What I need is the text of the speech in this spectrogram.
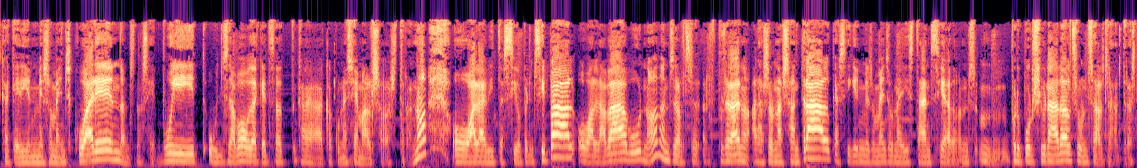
que quedin més o menys coherent, doncs, no sé, vuit ulls de bou d'aquests que, que coneixem al sostre, no? O a l'habitació principal, o al lavabo, no? Doncs els, els posaran a la zona central, que siguin més o menys a una distància doncs, mm, proporcionada els uns als altres.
